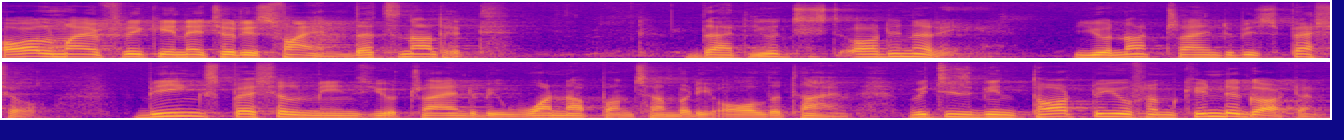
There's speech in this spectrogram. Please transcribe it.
all my freaky nature is fine, that's not it that you're just ordinary, you're not trying to be special. Being special means you're trying to be one up on somebody all the time, which has been taught to you from kindergarten.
